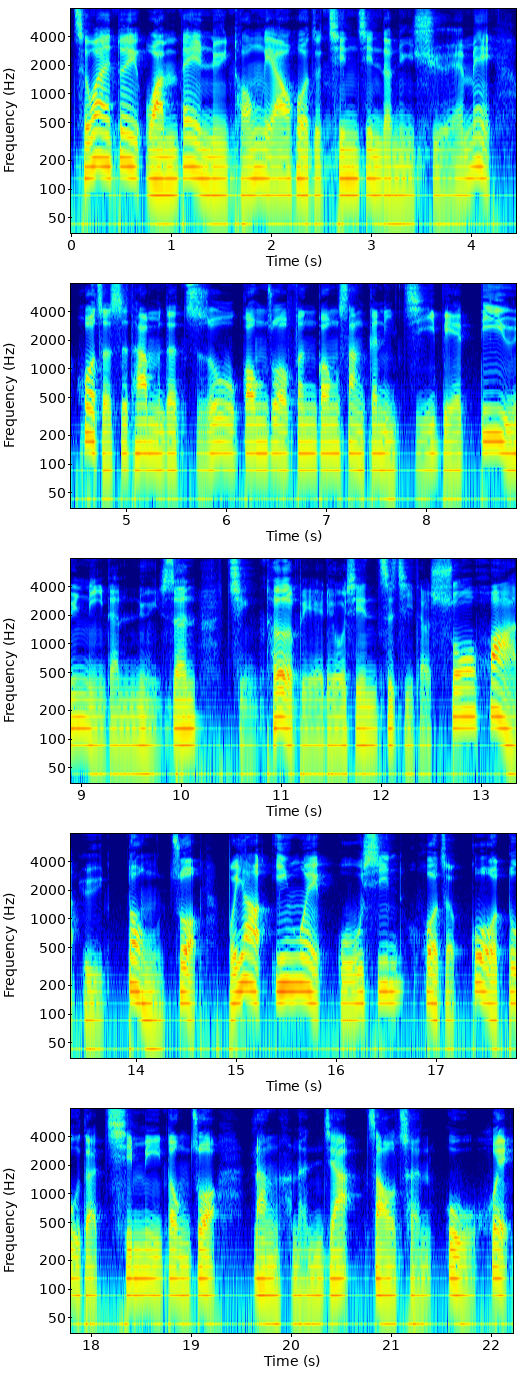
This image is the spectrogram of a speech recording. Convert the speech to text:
此外，对晚辈女同僚或者亲近的女学妹，或者是他们的职务工作分工上跟你级别低于你的女生，请特别留心自己的说话与动作，不要因为无心或者过度的亲密动作，让人家造成误会。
